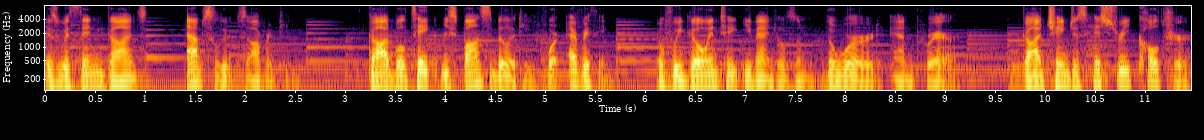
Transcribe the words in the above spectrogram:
is within God's absolute sovereignty. God will take responsibility for everything if we go into evangelism, the Word, and prayer. God changes history, culture,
